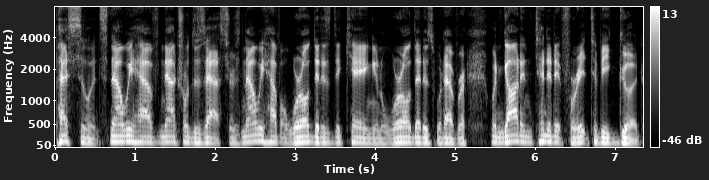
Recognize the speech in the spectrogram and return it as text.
pestilence. Now we have natural disasters. Now we have a world that is decaying and a world that is whatever when god intended it for it to be good.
